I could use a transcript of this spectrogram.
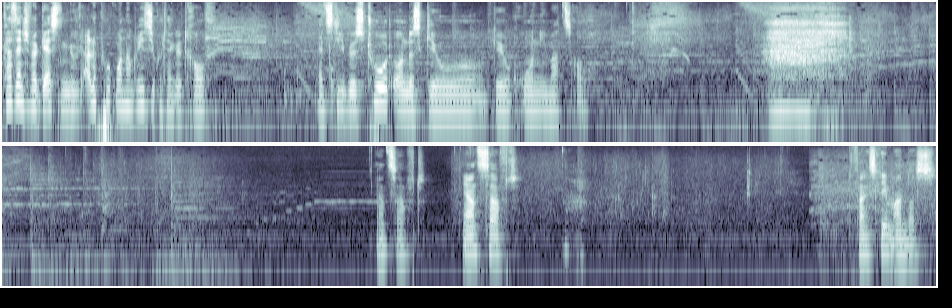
Kannst du nicht vergessen, alle Pokémon haben Risikotagel drauf. Jetzt Liebe ist tot und das Geo Georonimatz auch. Ernsthaft. Ernsthaft. Du fangst Leben anders.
